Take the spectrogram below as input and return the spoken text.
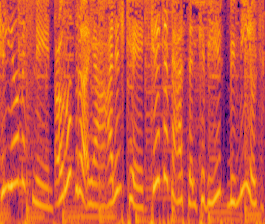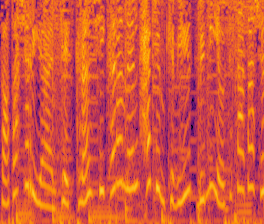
كل يوم اثنين. عروض رائعة على الكيك. كيكة عسل كبير ب 119 ريال. كيك crunchy caramel حجم كبير ب 119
